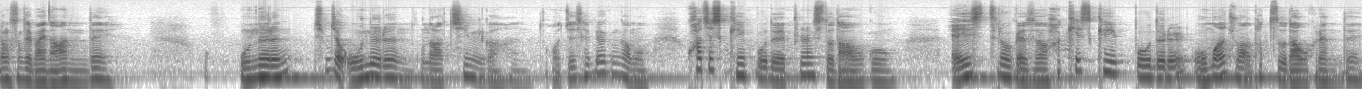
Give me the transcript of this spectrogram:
영상들 많이 나왔는데 오늘은 심지어 오늘은 오늘 아침인가 한 어제 새벽인가 뭐 콰즈 스케이트보드의 플랭스도 나오고 에이스 트럭에서 하키 스케이트보드를 오마주한 파트도 나오고 그랬는데 에,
